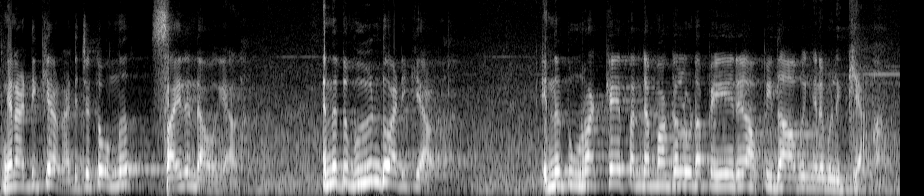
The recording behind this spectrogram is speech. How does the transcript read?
ഇങ്ങനെ അടിക്കുകയാണ്. അടിച്ചിട്ട് ഒന്ന് സൈലന്റ് ആവുകയാണ്. എന്നിട്ട് വീണ്ടും അടിക്കുകയാണ്. എന്നിട്ട് ഉറക്കെ തന്റെ മകളുടെ പേര് ആ പിതാവ് ഇങ്ങനെ വിളിക്കുകയാണ്.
